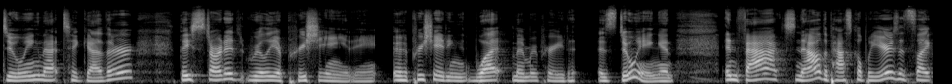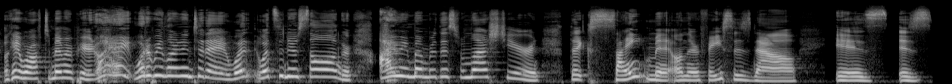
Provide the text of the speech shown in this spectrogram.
doing that together, they started really appreciating appreciating what memory period is doing. And in fact, now the past couple years, it's like, okay, we're off to memory period. All right, what are we learning today? What what's the new song? Or I remember this from last year. And the excitement on their faces now is is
